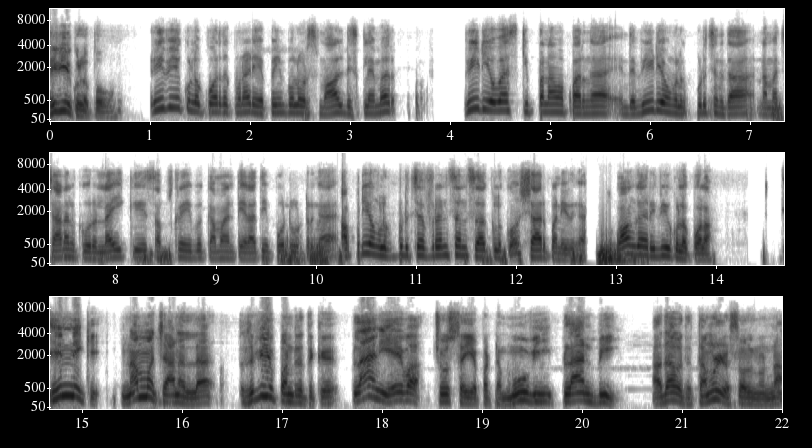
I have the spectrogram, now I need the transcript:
ரிவ்யூக்குள்ள போவோம். ரிவ்யூக்குள்ள போறதுக்கு முன்னாடி எப்பயும் போல ஒரு ஸ்மால் டிஸ்க்ளைமர் வீடியோவை ஸ்கிப் பண்ணாம பாருங்க. இந்த வீடியோ உங்களுக்கு பிடிச்சிருந்தா நம்ம சேனலுக்கு ஒரு லைக் சப்ஸ்கிரைப் கமெண்ட் எல்லாத்தையும் போட்டு விட்டுருங்க. அப்படியே உங்களுக்கு பிடிச்ச ஃப்ரெண்ட்ஸ் அண்ட் சர்க்கிளுக்கும் ஷேர் பண்ணிருங்க வாங்க ரிவ்யூக்குள்ள போலாம். இன்னைக்கு நம்ம சேனல்ல ரிவ்யூ பண்றதுக்கு பிளான் ஏவா சூஸ் செய்யப்பட்ட மூவி பிளான் பி அதாவது தமிழ்ல சொல்லணும்னா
